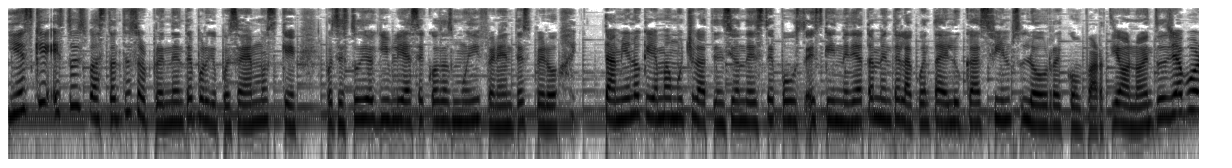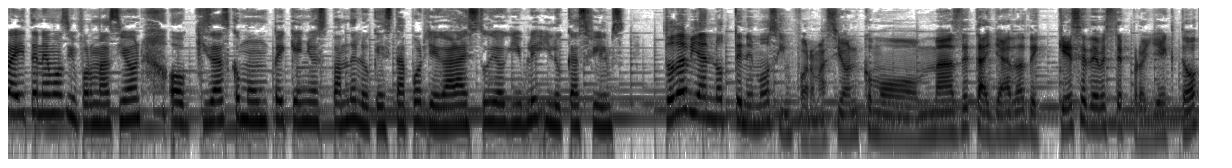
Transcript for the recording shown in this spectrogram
Y es que esto es bastante sorprendente porque pues sabemos que pues Estudio Ghibli hace cosas muy diferentes, pero también lo que llama mucho la atención de este post es que inmediatamente la cuenta de Lucasfilms lo recompartió, ¿no? Entonces ya por ahí tenemos información o quizás como un pequeño spam de lo que está por llegar a Studio Ghibli y Lucasfilms. Todavía no tenemos información como más detallada de qué se debe este proyecto,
